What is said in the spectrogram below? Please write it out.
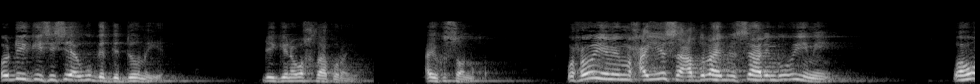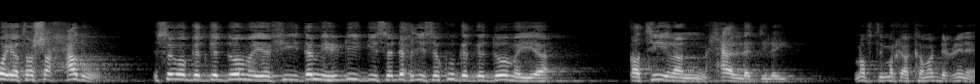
oo dhiiggiisii sidaa ugu gadgadoomaya dhiiggiina wakhtaa gurayo ayuu ku soo noqon wuxuu u yimi muxayisa cabdulaahi bnu sahlin buu u yimi. Wa huwa yatashaxadu isagoo gadgadoomaya fii damihi dhiiggiisa dhexdiisa ku gadgadoomaya qatiilan xaal la dilay. Nafti markaa kama dhicine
